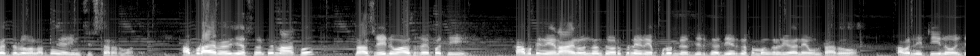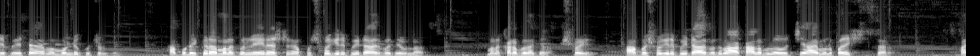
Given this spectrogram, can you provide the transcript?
పెద్దల వాళ్ళంతా హింసిస్తారనమాట అప్పుడు ఆమె ఏం చేస్తుందంటే నాకు నా శ్రీనివాసుడే పతి. కాబట్టి నేను ఆయన ఉన్నంత వరకు నేను ఎప్పుడు దీర్ఘ దీర్ఘ సుమంగళిగానే ఉంటాను. అవన్నీ తీను అని చెప్పేసి ఆమె మొండి కూర్చుంటుంది. అప్పుడు ఇక్కడ మనకు నేరెస్ట్గా పుష్పగిరి పీఠాధిపతి ఉన్నారు. మన కడప దగ్గర పుష్పగిరి. ఆ పుష్పగిరి పీఠాధిపతులు ఆ కాలంలో వచ్చి ఆమెను పరీక్షిస్తారు. ఆ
